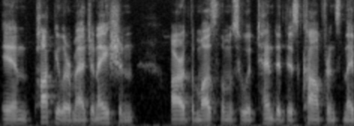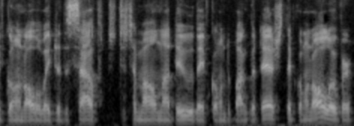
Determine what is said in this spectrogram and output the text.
in popular imagination are the Muslims who attended this conference, and they've gone all the way to the south to Tamil Nadu, they've gone to Bangladesh, they've gone all over.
